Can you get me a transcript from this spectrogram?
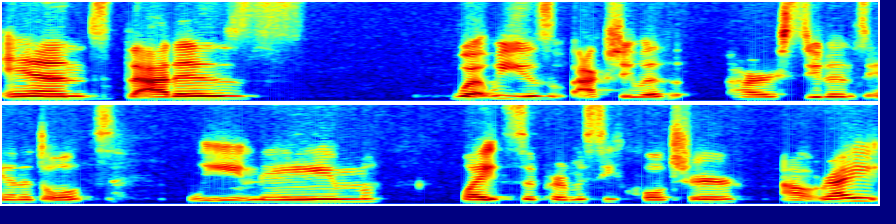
and that is what we use actually with our students and adults. We name white supremacy culture outright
